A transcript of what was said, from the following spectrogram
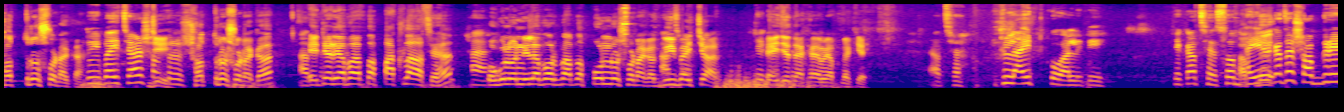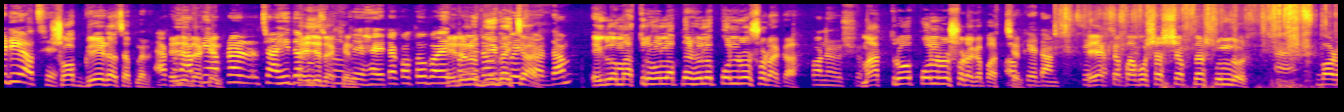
সতেরোশো টাকা। দুই বাই চার সতেরোশো। টাকা। আচ্ছা। এটারই আবার আপনার পাতলা আছে হ্যাঁ? হ্যাঁ। ওগুলো নিলে পড়বে আপনার পনেরোশো টাকা দুই আচ্ছা। বাই চার। এই যে। দেখাই আমি আপনাকে। আচ্ছা লাইট কোয়ালিটি ঠিক আছে সো ভাইয়ের কাছে সব গ্রেডই আছে? সব গ্রেড আছে আপনার। এই যে দেখেন। আপনার চাহিদা এই যে দেখেন। হ্যাঁ এটা কত বাই এটা হলো এটাও দুই বাই চার। দাম? এগুলো মাত্র হলো আপনার হলো পনেরোশো টাকা। পনেরোশো। মাত্র পনেরোশো টাকা পাচ্ছেন। ওকে ডান এই একটা পাপোশ আসছে আপনার সুন্দর। হ্যাঁ বড়।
